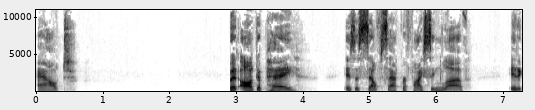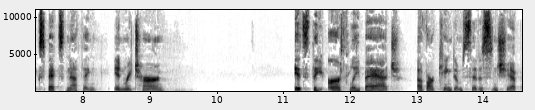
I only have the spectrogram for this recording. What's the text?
out. But agape is a self sacrificing love, it expects nothing in return. It's the earthly badge of our kingdom citizenship.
